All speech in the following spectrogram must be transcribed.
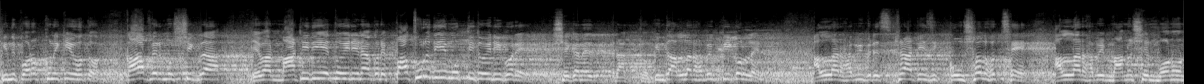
কিন্তু পরক্ষণে কি হতো? কাফের মুশিকরা এবার মাটি দিয়ে তৈরি না করে, পাথর দিয়ে মূর্তি তৈরি করে সেখানে রাখতো। কিন্তু আল্লাহর হাবিব কি করলেন? আল্লাহর হাবিবের স্ট্র্যাটেজিক কৌশল হচ্ছে আল্লাহর হাবিব মানুষের মনন,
